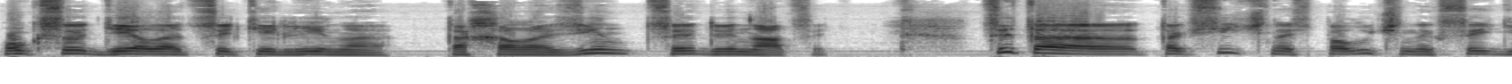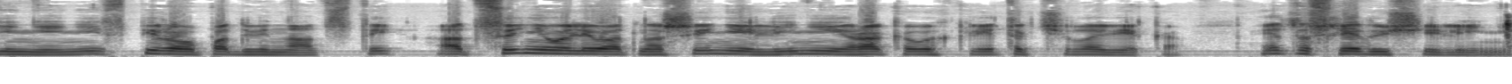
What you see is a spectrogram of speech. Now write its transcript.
оксоделацетилина тахолазин C12. Цитотоксичность полученных соединений с 1 по 12 оценивали в отношении линии раковых клеток человека. Это следующие линии.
